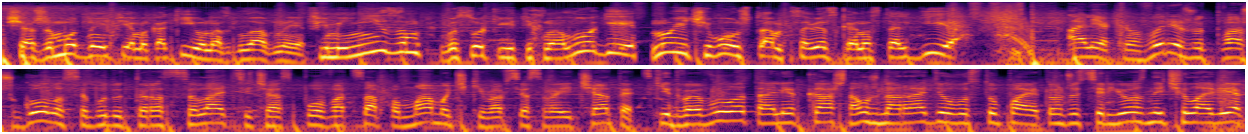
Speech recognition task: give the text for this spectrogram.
Сейчас же модные темы, какие у нас главные? Феминизм, высокие технологии, ну и чего уж там, советская ностальгия. Олег, вырежут ваш голос и будут рассылать сейчас по WhatsApp мамочки во все свои чаты, скидывая, вот, Олег Кашин, а он же на радио выступает, он же серьезный человек.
